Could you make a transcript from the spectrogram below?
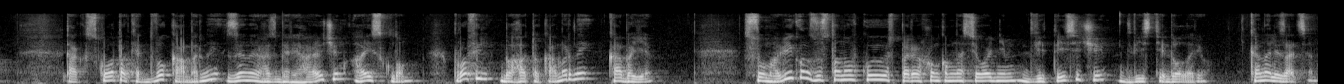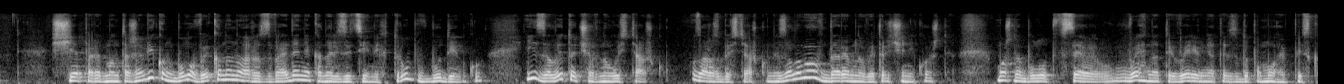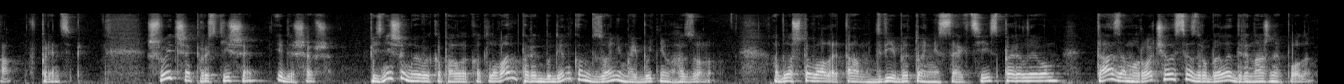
Так, склопакет двокамерний з енергозберігаючим АІ-склом. Профіль багатокамерний КБЄ. Сума вікон з установкою з перерахунком на сьогодні 2200 доларів. Каналізація. Ще перед монтажем вікон було виконано розведення каналізаційних труб в будинку і залито чорнову стяжку. Зараз би стяжку не заливав, даремно витрачені кошти. Можна було б все вигнати, вирівняти за допомогою піска, в принципі. Швидше, простіше і дешевше. Пізніше ми викопали котлован перед будинком в зоні майбутнього газону. Облаштували там дві бетонні секції з переливом та заморочилися, зробили дренажне поле.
